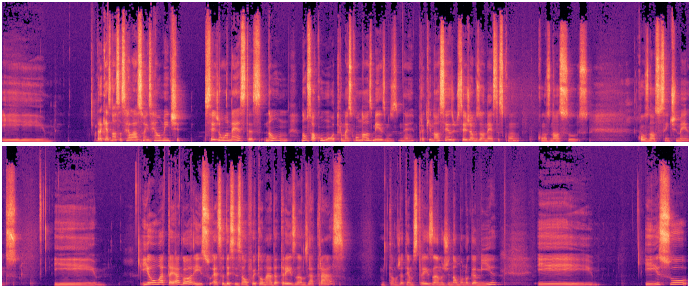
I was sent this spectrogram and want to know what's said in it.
e para que as nossas relações realmente sejam honestas, não, não só com o outro, mas com nós mesmos, né? Para que nós sejamos honestas com, com os nossos com os nossos sentimentos. E, e eu até agora, isso, essa decisão foi tomada três anos atrás, então já temos três anos de não monogamia, e, e isso,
